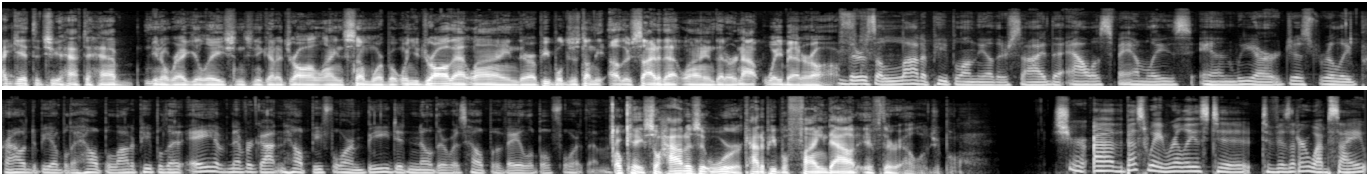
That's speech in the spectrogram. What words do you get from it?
I get that you have to have, you know, regulations and you got to draw a line somewhere. But when you draw that line, there are people just on the other side of that line that are not way better off. there's a lot of people on the other side the ALICE families and we are just really proud to be able to help a lot of people that a have never gotten help before and b didn't know there was help available for them Okay, so how does it work? How do people find out if they're eligible? Sure. Uh, the best way really is to to visit our website,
